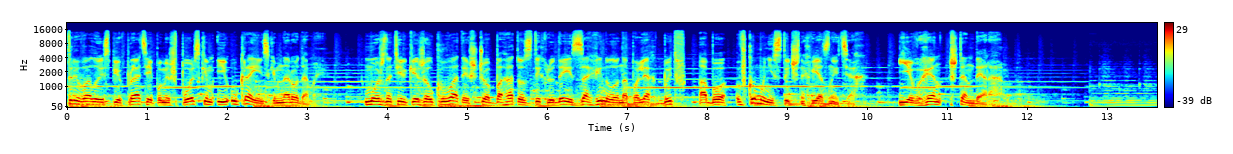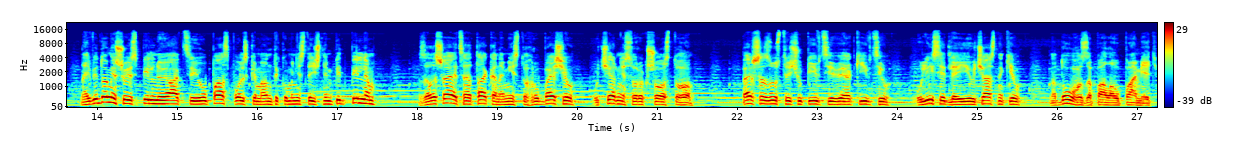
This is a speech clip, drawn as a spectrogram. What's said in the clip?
тривалої співпраці поміж польським і українським народами. Можна тільки жалкувати, що багато з тих людей загинуло на полях битв або в комуністичних в'язницях. Євген Штендера. Найвідомішою спільною акцією УПА з польським антикомуністичним підпіллям залишається атака на місто Грубешів у червні 46-го. Перша зустріч упівців і аківців у лісі для її учасників надовго запала у пам'ять.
